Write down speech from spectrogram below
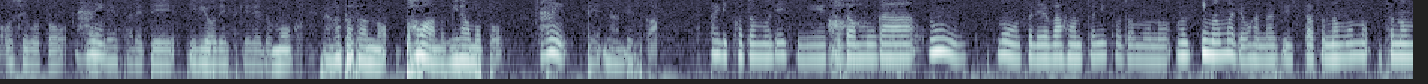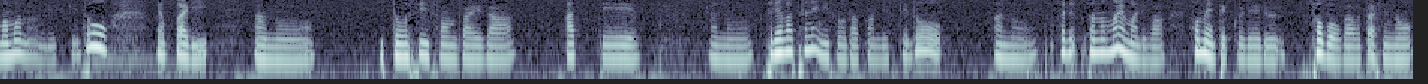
お仕事を、ねはいされているようですけれども、永田さんのパワーの源っはい。やって何ですか？ぱり子供ですね。あ子供が、うん。もうそれは本当に子供の、今までお話ししたそのもの、そのままなんですけど、やっぱり、あの、愛おしい存在があって、あの、それは常にそうだったんですけど、あの、それ、その前までは褒めてくれる祖母が私の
